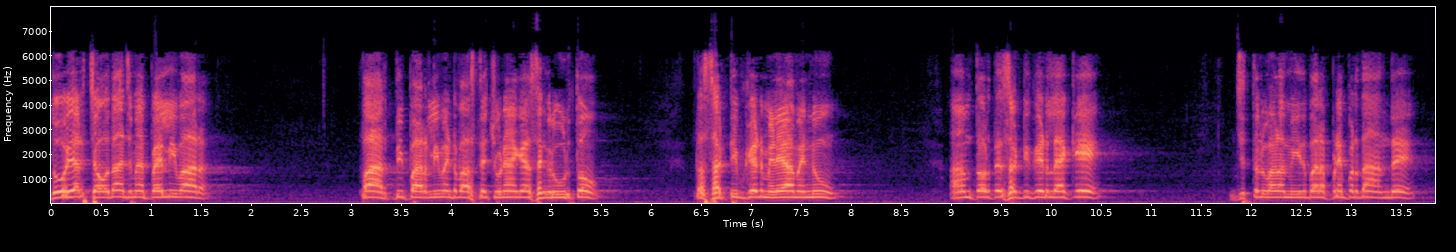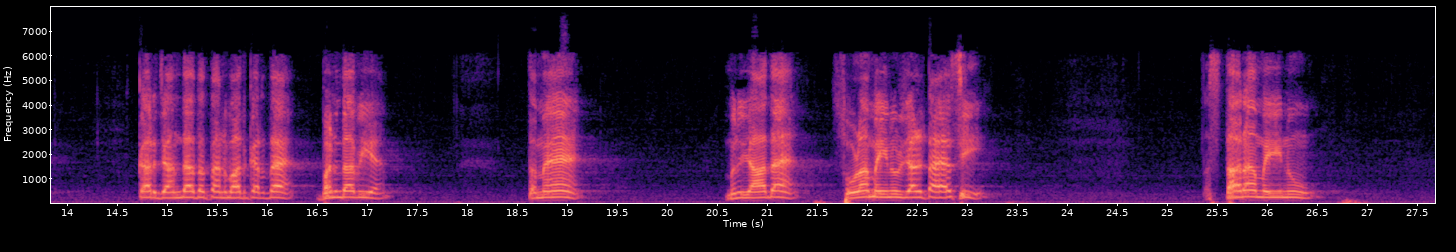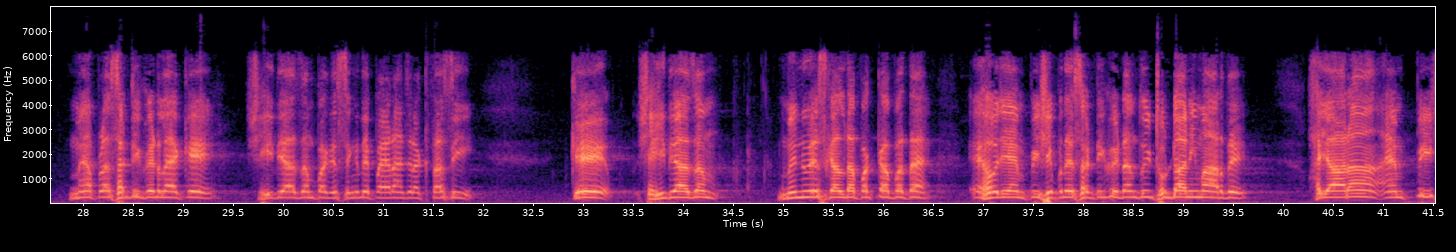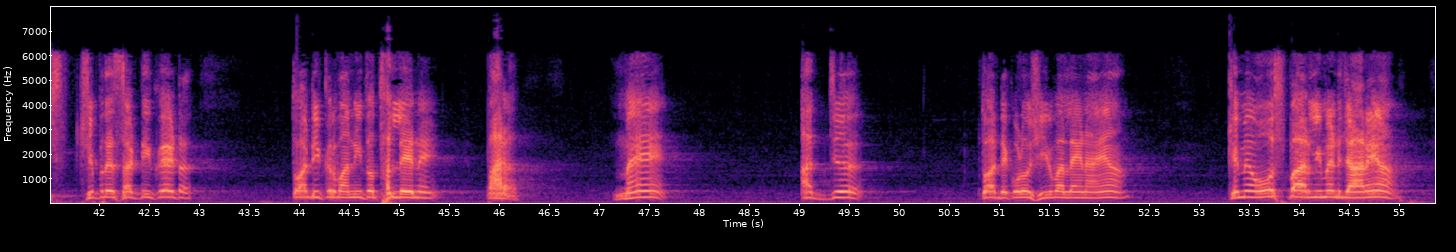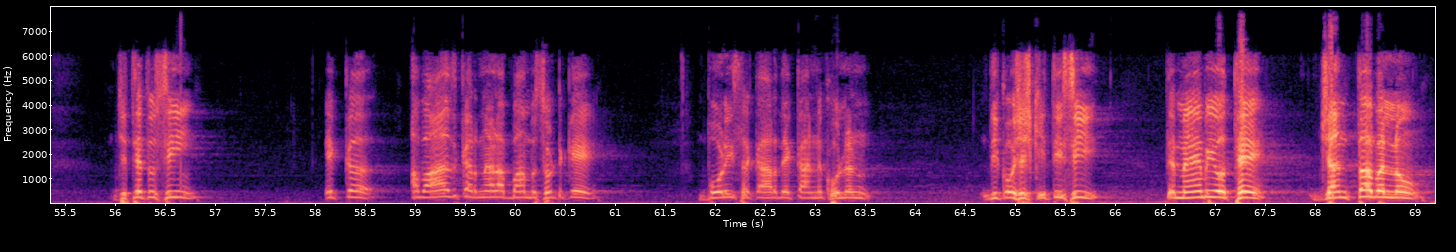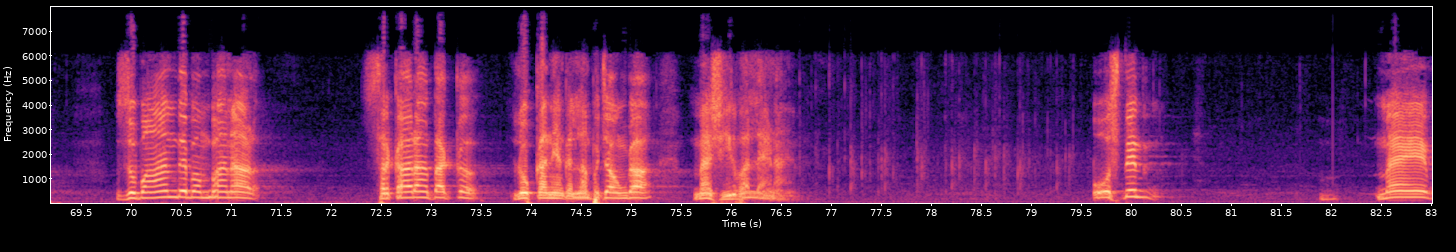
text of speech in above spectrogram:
2014 ਚ ਮੈਂ ਪਹਿਲੀ ਵਾਰ ਭਾਰਤੀ ਪਾਰਲੀਮੈਂਟ ਵਾਸਤੇ ਚੁਣਿਆ ਗਿਆ ਸੰਗਰੂਰ ਤੋਂ। ਤਾਂ ਸਰਟੀਫਿਕੇਟ ਮਿਲਿਆ ਮੈਨੂੰ। ਆਮ ਤੌਰ ਤੇ ਸਰਟੀਫਿਕੇਟ ਲੈ ਕੇ ਜਿੱਤਣ ਵਾਲਾ ਉਮੀਦਵਾਰ ਆਪਣੇ ਪ੍ਰਧਾਨ ਦੇ ਘਰ ਜਾਂਦਾ ਤਾਂ ਧੰਨਵਾਦ ਕਰਦਾ ਹੈ, ਬਣਦਾ ਵੀ ਹੈ। ਤਾਂ ਮੈਂ, ਮੈਨੂੰ ਯਾਦ ਹੈ 16 ਮਈ ਨੂੰ ਰਿਜ਼ਲਟ ਆਇਆ ਸੀ। ਤਾਂ 17 ਮਈ ਨੂੰ ਮੈਂ ਆਪਣਾ ਸਰਟੀਫਿਕੇਟ ਲੈ ਕੇ ਸ਼ਹੀਦ ਆਜ਼ਮ ਭਗਤ ਸਿੰਘ ਦੇ ਪੈਰਾਂ 'ਚ ਰੱਖਤਾ ਸੀ ਕਿ ਸ਼ਹੀਦ ਆਜ਼ਮ, ਮੈਨੂੰ ਇਸ ਗੱਲ ਦਾ ਪੱਕਾ ਪਤਾ ਹੈ, ਇਹੋ ਜਿਹੇ ਐਮਪੀਸ਼ਿਪ ਦੇ ਸਰਟੀਫਿਕੇਟਾਂ ਨੂੰ ਤੁਸੀਂ ਠੁੱਡਾ ਨਹੀਂ ਮਾਰਦੇ। ਹਜ਼ਾਰਾਂ ਐਮਪੀਸ਼ਿਪ ਦੇ ਸਰਟੀਫਿਕੇਟ ਤੁਹਾਡੀ ਕੁਰਬਾਨੀ ਤੋਂ ਥੱਲੇ ਨੇ। ਪਰ ਮੈਂ ਅੱਜ ਤੁਹਾਡੇ ਕੋਲੋਂ ਆਸ਼ੀਰਵਾਦ ਲੈਣ ਆਇਆ ਕਿ ਮੈਂ ਉਸ ਪਾਰਲੀਮੈਂਟ ਜਾ ਰਿਹਾ ਜਿੱਥੇ ਤੁਸੀਂ ਇੱਕ ਆਵਾਜ਼ ਕਰਨ ਵਾਲਾ ਬੰਬ ਸੁੱਟ ਕੇ ਬੋਲੀ ਸਰਕਾਰ ਦੇ ਕੰਨ ਖੋਲਣ ਦੀ ਕੋਸ਼ਿਸ਼ ਕੀਤੀ ਸੀ ਤੇ ਮੈਂ ਵੀ ਉੱਥੇ ਜਨਤਾ ਵੱਲੋਂ ਜ਼ੁਬਾਨ ਦੇ ਬੰਬਾਂ ਨਾਲ ਸਰਕਾਰਾਂ ਤੱਕ ਲੋਕਾਂ ਦੀਆਂ ਗੱਲਾਂ ਪਹੁੰਚਾਉਂਗਾ ਮੈਂ ਆਸ਼ੀਰਵਾਦ ਲੈਣਾ ਹੈ ਉਸ ਦਿਨ ਮੈਂ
